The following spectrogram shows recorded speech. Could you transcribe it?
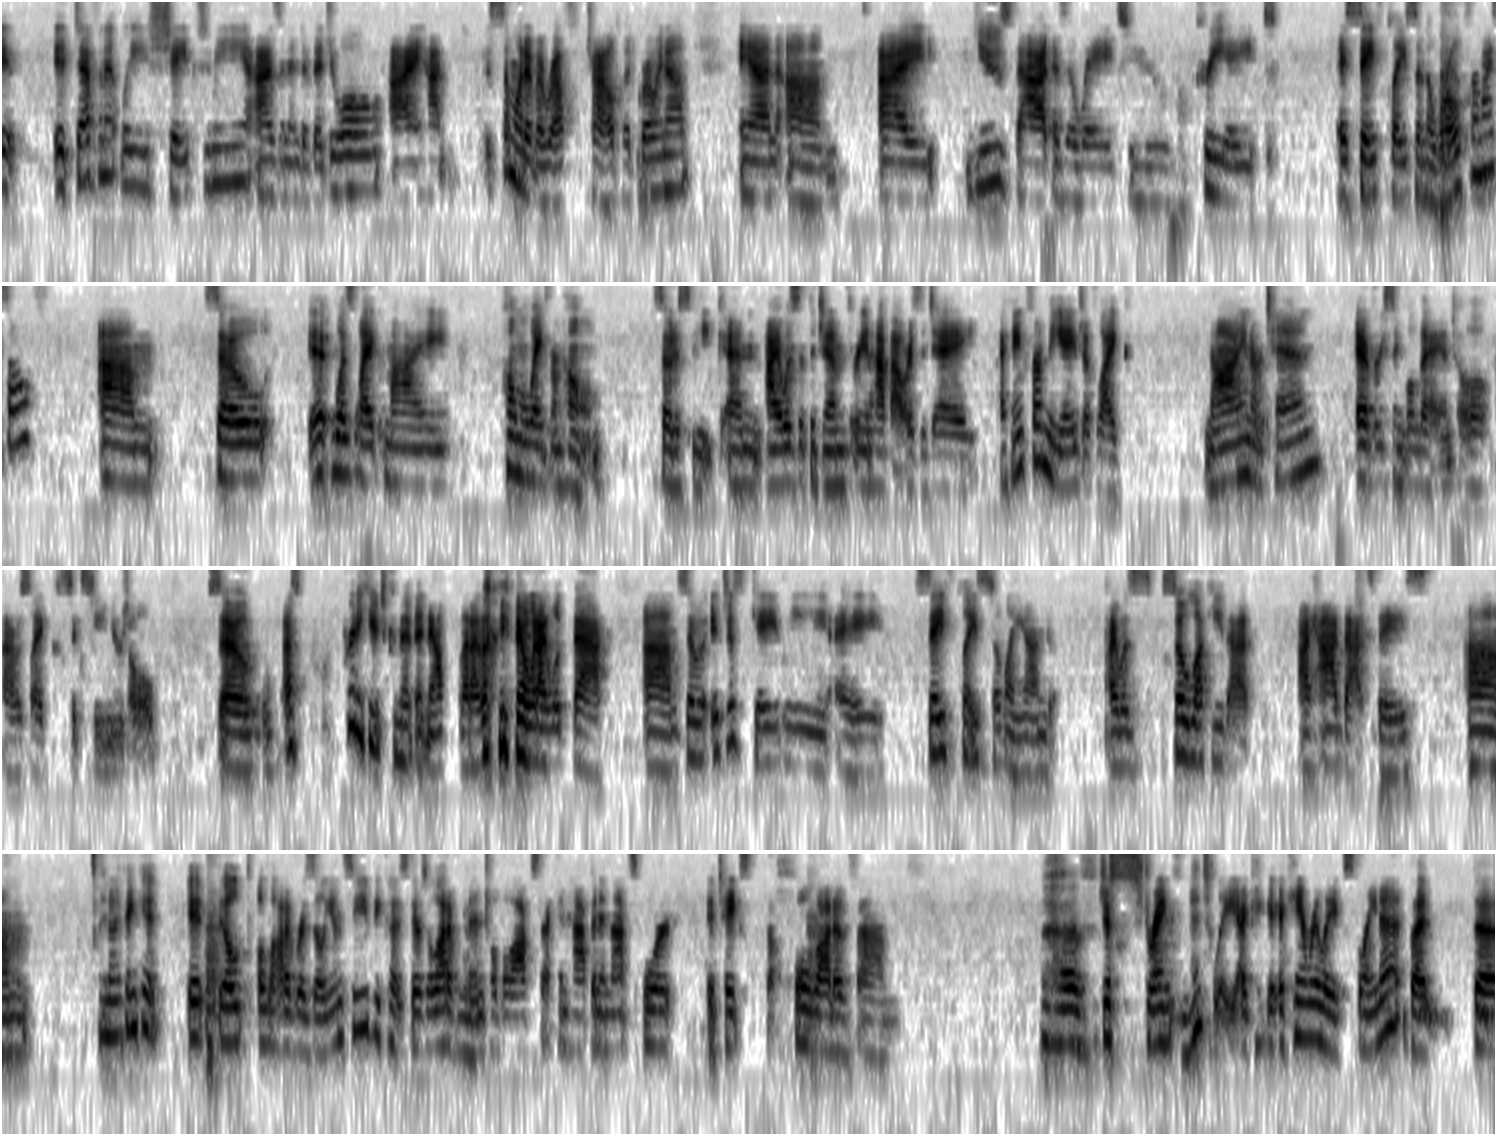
it, it definitely shaped me as an individual. I had somewhat of a rough childhood growing up, and um, I used that as a way to create a safe place in the world for myself. Um, so it was like my home away from home so to speak. And I was at the gym three and a half hours a day, I think from the age of like nine or 10 every single day until I was like 16 years old. So that's pretty huge commitment now that I, you know, when I look back. Um, so it just gave me a safe place to land. I was so lucky that I had that space. Um, and I think it it built a lot of resiliency because there's a lot of mental blocks that can happen in that sport. It takes a whole lot of um, of just strength mentally. I, I can't really explain it, but the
